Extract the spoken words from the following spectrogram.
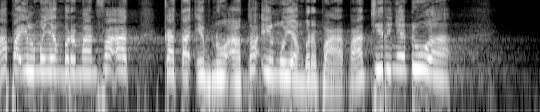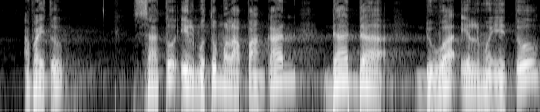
Apa ilmu yang bermanfaat? Kata Ibnu Atta ilmu yang bermanfaat cirinya dua. Apa itu? Satu ilmu itu melapangkan dada. Dua ilmu itu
